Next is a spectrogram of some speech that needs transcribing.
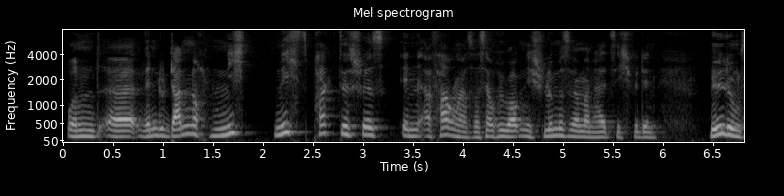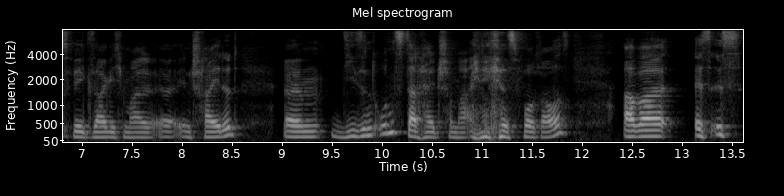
Und äh, wenn du dann noch nicht nichts Praktisches in Erfahrung hast, was ja auch überhaupt nicht schlimm ist, wenn man halt sich für den Bildungsweg, sage ich mal, äh, entscheidet, ähm, die sind uns dann halt schon mal einiges voraus. Aber es ist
